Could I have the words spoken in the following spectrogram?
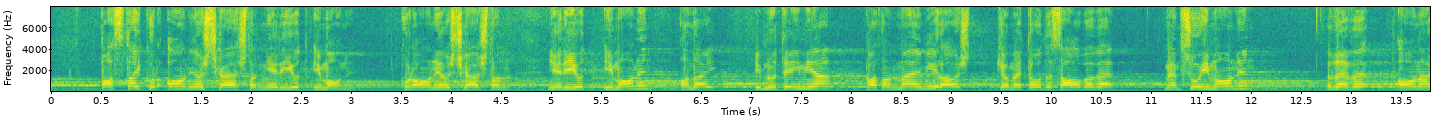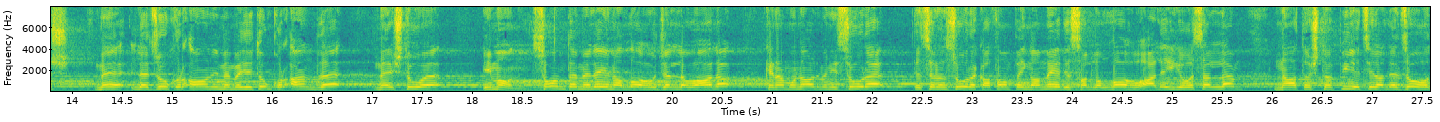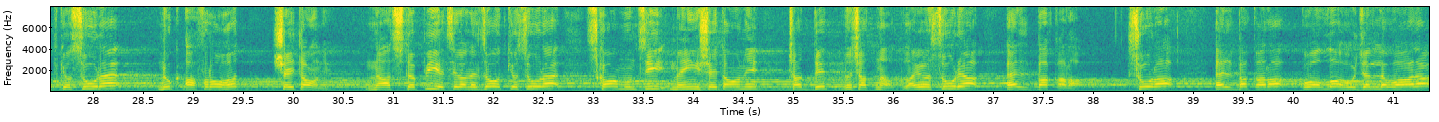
Pastaj Kur'ani është çka ja shton njeriut imanin Kur'ani është çka ja shton njeriut imanin Andaj Ibn Tejmija ka thonë ma e mira është kjo metodë e sahabeve Me mësu imanin edhe veanash me lexu Kur'anin, me meditu n'Kur'an dhe me e shtue imanin. Sonte me lejen e Allahut Jalla wa Ala, kena m'u nal me një sure të cilën sure ka thonë pejgamberi sallallahu aleyhi wa sallam në atë shtëpi e cila lexohet kjo sure nuk afrohet shejtani në atë shtëpi e cila lexohet kjo sure, s'ka mundësi me hin shejtani qat ditë dhe qat natë. Dhe ajo surja El Baqara. Sura El Bekara, ku Allahu Xhelle ve Ala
